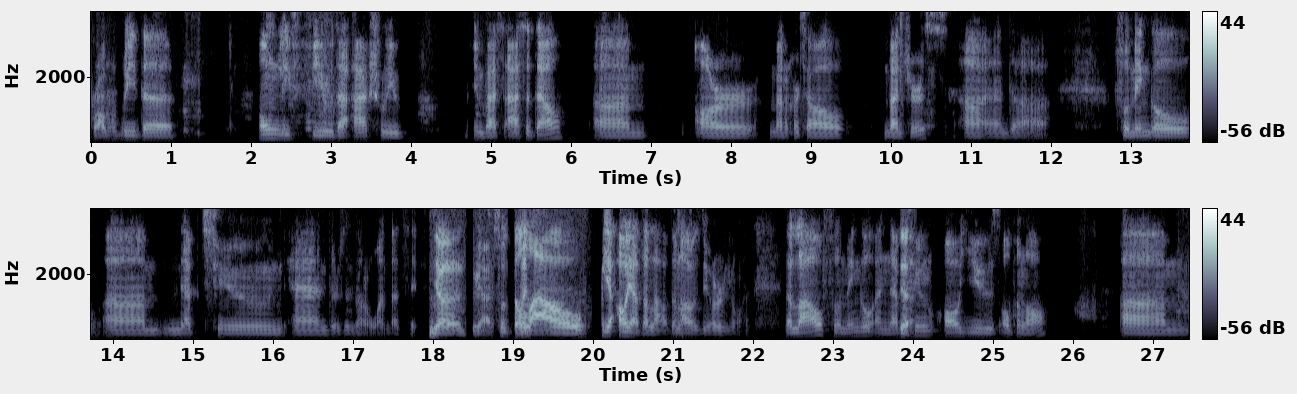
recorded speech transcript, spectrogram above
probably the only few that actually invest as a DAO um, are Metacartel Ventures uh, and uh, Flamingo, um, Neptune, and there's another one. That's it. Yeah, Yeah. So the Lao. yeah. Oh yeah, the Lao. The Lao is the original one. The Lao, Flamingo, and Neptune all use OpenLaw um,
